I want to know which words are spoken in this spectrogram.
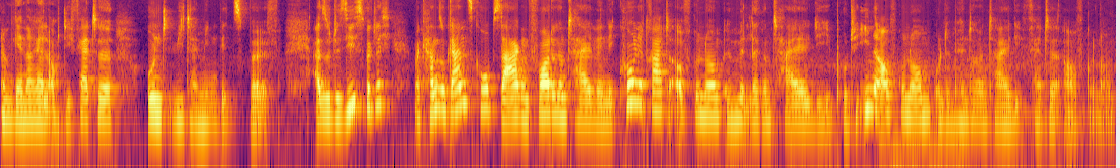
generell auch die Fette und Vitamin B12. Also du siehst wirklich, man kann so ganz grob sagen, im vorderen Teil werden die Kohlenhydrate aufgenommen, im mittleren Teil die Proteine aufgenommen und im hinteren Teil die Fette aufgenommen.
